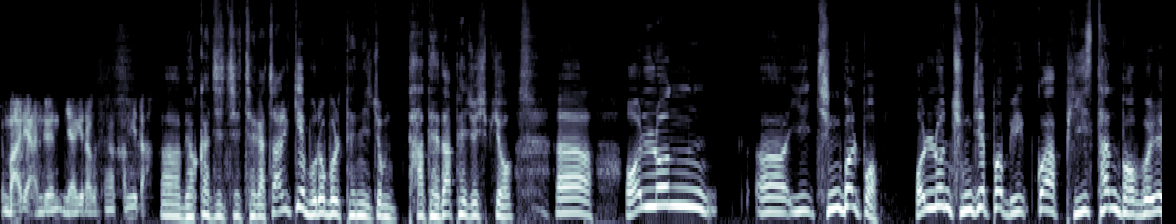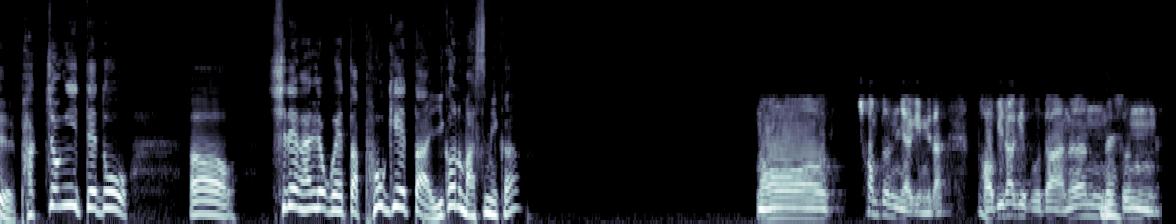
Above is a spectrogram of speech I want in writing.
좀 말이 안 되는 이야기라고 생각합니다. 어, 몇 가지 제- 제가 짧게 물어볼 테니 좀 다 대답해 주십시오. 어, 언론 어, 이 징벌법, 언론중재법과 비슷한 법을 박정희 때도 어, 실행하려고 했다, 포기했다. 이거는 맞습니까? 어, 처음 듣는 이야기입니다. 법이라기보다는 네. 무슨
